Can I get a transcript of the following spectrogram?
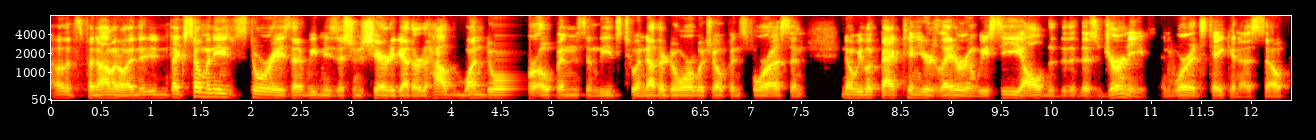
Oh, that's phenomenal. And, and, like so many stories that we musicians share together, how one door opens and leads to another door, which opens for us. And, you know, we look back 10 years later and we see all the, the, this journey and where it's taken us. So,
